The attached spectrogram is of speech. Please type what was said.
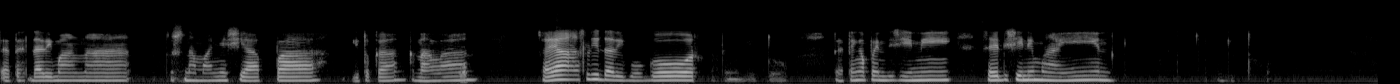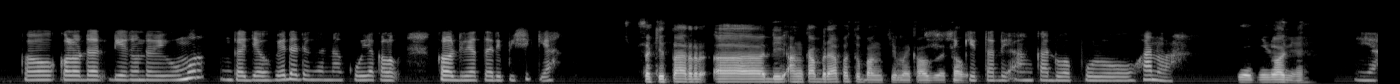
teteh dari mana, terus namanya siapa, gitu kan, kenalan. Saya asli dari Bogor, katanya gitu. Teteh ngapain di sini? Saya di sini main. Gitu. Kalau kalau dari dihitung dari umur nggak jauh beda dengan aku ya kalau kalau dilihat dari fisik ya Sekitar eh, di angka berapa tuh Bang Cimoy kalau boleh tahu? sekitar di angka 20-an lah. 20-an ya. Iya.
